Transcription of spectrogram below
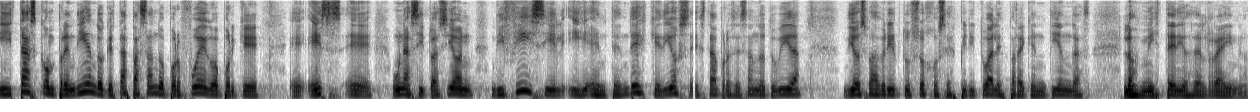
y estás comprendiendo que estás pasando por fuego porque eh, es eh, una situación difícil y entendés que Dios está procesando tu vida, Dios va a abrir tus ojos espirituales para que entiendas los misterios del reino.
